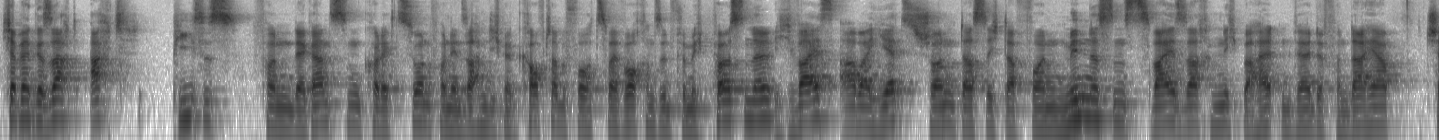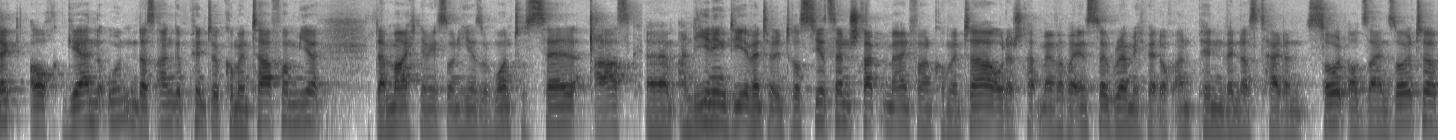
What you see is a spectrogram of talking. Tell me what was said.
Ich habe ja gesagt, acht Pieces von der ganzen Kollektion, von den Sachen, die ich mir gekauft habe vor zwei Wochen, sind für mich personal. Ich weiß aber jetzt schon, dass ich davon mindestens zwei Sachen nicht behalten werde. Von daher checkt auch gerne unten das angepinnte Kommentar von mir. Da mache ich nämlich so hier so Want to Sell, Ask. Ähm, an diejenigen, die eventuell interessiert sind, schreibt mir einfach einen Kommentar oder schreibt mir einfach bei Instagram. Ich werde auch anpinnen, wenn das Teil dann sold out sein sollte.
